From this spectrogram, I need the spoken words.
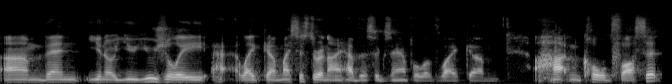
um, then you know you usually like uh, my sister and I have this example of like um, a hot and cold faucet.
